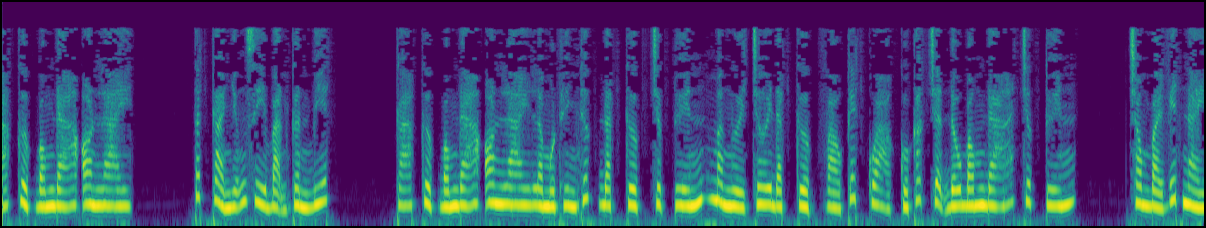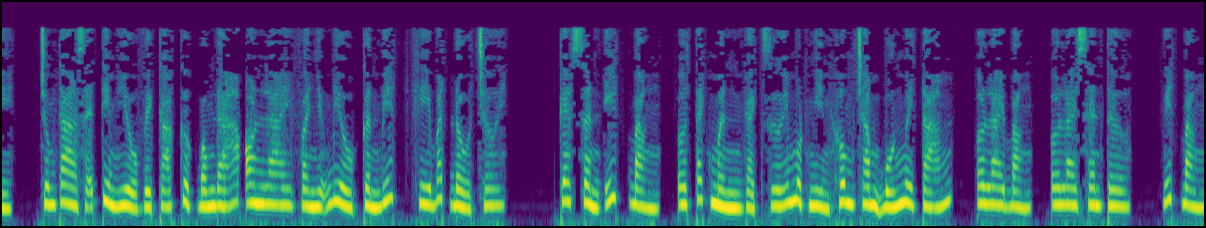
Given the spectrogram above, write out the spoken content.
Cá cược bóng đá online. Tất cả những gì bạn cần biết. Cá cược bóng đá online là một hình thức đặt cược trực tuyến mà người chơi đặt cược vào kết quả của các trận đấu bóng đá trực tuyến. Trong bài viết này, chúng ta sẽ tìm hiểu về cá cược bóng đá online và những điều cần biết khi bắt đầu chơi. Capson ít bằng, attachment gạch dưới 1048, online bằng, online center, ít bằng,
